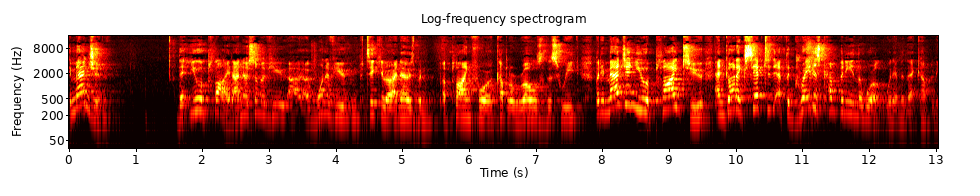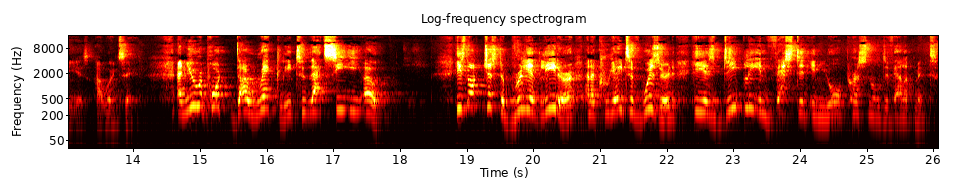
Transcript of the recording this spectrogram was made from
Imagine that you applied. I know some of you, uh, uh, one of you in particular, I know has been applying for a couple of roles this week. But imagine you applied to and got accepted at the greatest company in the world, whatever that company is, I won't say. And you report directly to that CEO. He's not just a brilliant leader and a creative wizard, he is deeply invested in your personal development.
